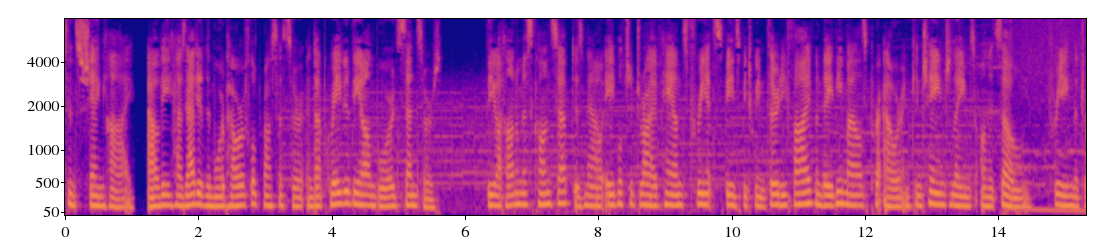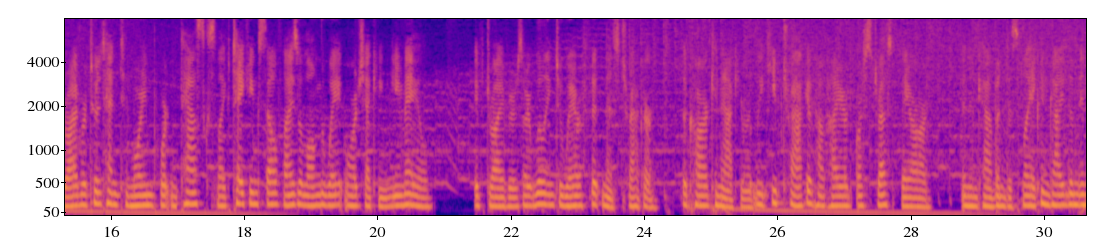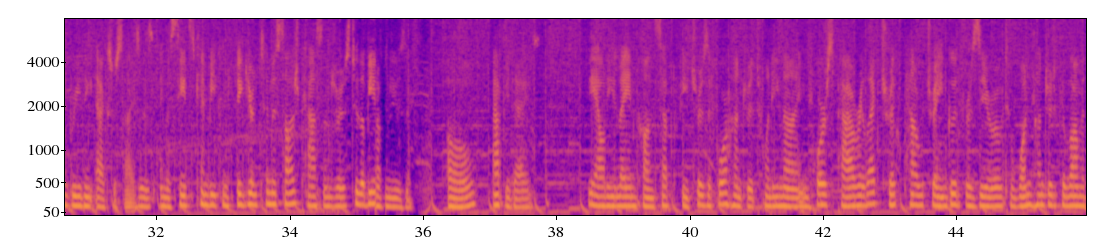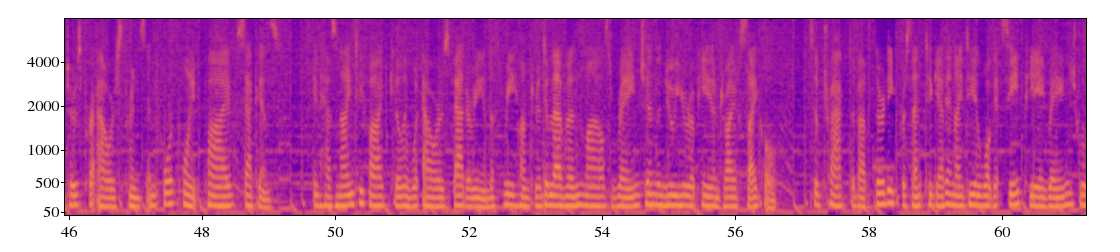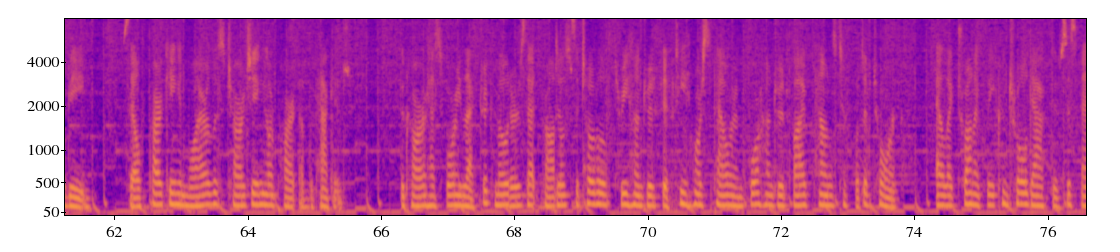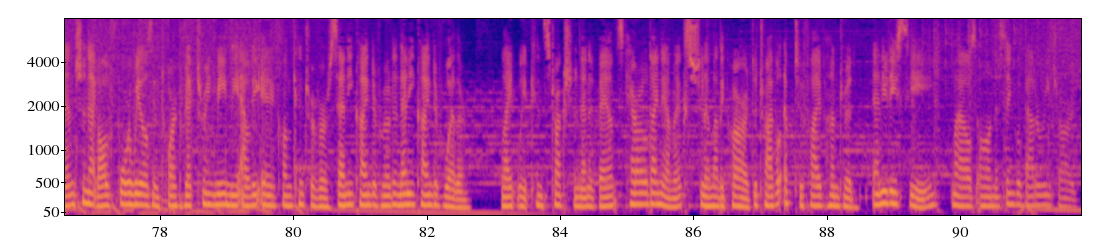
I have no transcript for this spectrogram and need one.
Since Shanghai, Audi has added a more powerful processor and upgraded the onboard sensors. The autonomous concept is now able to drive hands-free at speeds between 35 and 80 miles per hour and can change lanes on its own, freeing the driver to attend to more important tasks like taking selfies along the way or checking email. If drivers are willing to wear a fitness tracker, the car can accurately keep track of how tired or stressed they are. An in-cabin display can guide them in breathing exercises and the seats can be configured to massage passengers to the beat of music. Oh, happy days. The Audi Elaine concept features a 429 horsepower electric powertrain good for 0 to 100 km per hour sprints in 4.5 seconds. It has 95 kWh battery and a 311 miles range in the new European drive cycle. Subtract about 30% to get an idea what its EPA range will be. Self-parking and wireless charging are part of the package. The car has four electric motors that produce a total of 350 horsepower and 405 pounds-to-foot of torque. Electronically controlled active suspension at all four wheels and torque vectoring mean the Audi e-tron can traverse any kind of road in any kind of weather. Lightweight construction and advanced aerodynamics should allow the car to travel up to 500 NEDC miles on a single battery charge.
